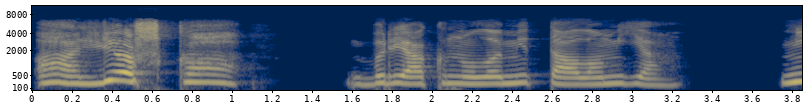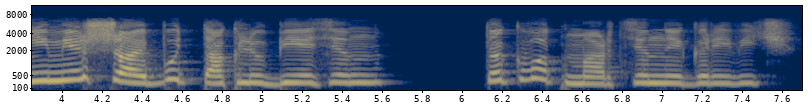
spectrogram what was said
Олежка! брякнула металлом я. Не мешай, будь так любезен. Так вот, Мартин Игоревич.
